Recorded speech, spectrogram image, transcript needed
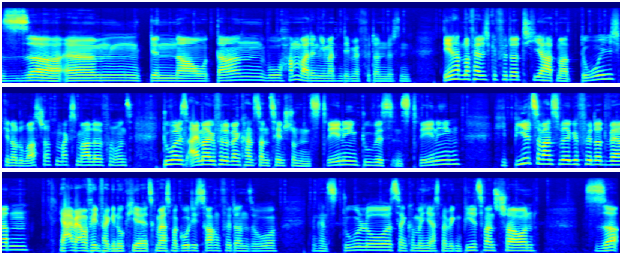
So, ähm, genau. Dann, wo haben wir denn jemanden, den wir füttern müssen? Den hat man fertig gefüttert. Hier hat man durch. Genau, du warst schon auf dem Maximale von uns. Du wolltest einmal gefüttert werden, kannst dann 10 Stunden ins Training. Du willst ins Training. Hier Bielzewans will gefüttert werden. Ja, wir haben auf jeden Fall genug hier. Jetzt können wir erstmal Gotis Drachen füttern. So. Dann kannst du los. Dann können wir hier erstmal wegen Bielzewans schauen. So.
